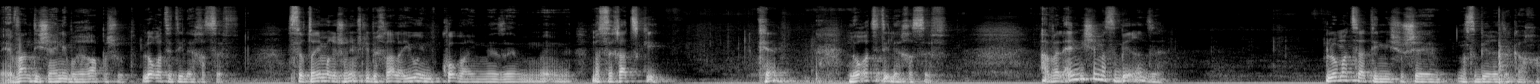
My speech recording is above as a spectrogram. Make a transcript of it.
הבנתי שאין לי ברירה פשוט, לא רציתי להיחשף. הסרטונים הראשונים שלי בכלל היו עם כובע, עם איזה מסכת סקי. כן? לא רציתי להיחשף. אבל אין מי שמסביר את זה. לא מצאתי מישהו שמסביר את זה ככה.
